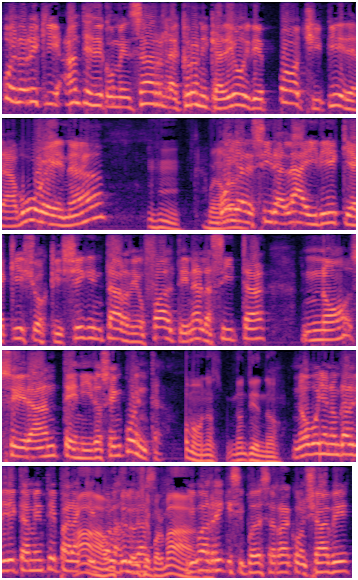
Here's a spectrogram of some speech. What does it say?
Bueno, Ricky, antes de comenzar la crónica de hoy de Pochi Piedra Buena, voy a decir al aire que aquellos que lleguen tarde o falten a la cita no serán tenidos en cuenta. ¿Cómo? No, entiendo. No voy a nombrar directamente para que ah, por usted lo dice por más. Igual Ricky si puede cerrar con llave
